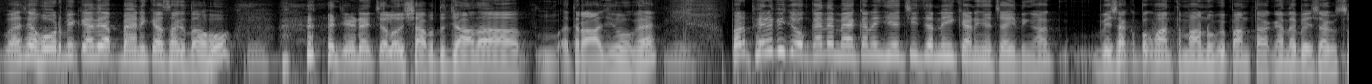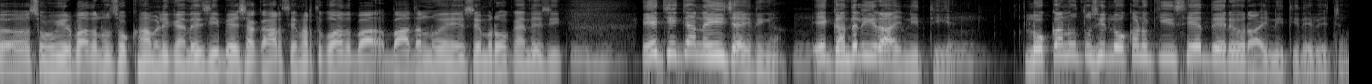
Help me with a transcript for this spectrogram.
ਵੈਸੇ ਹੋਰ ਵੀ ਕਹਿੰਦੇ ਆ ਮੈਂ ਨਹੀਂ ਕਹਿ ਸਕਦਾ ਉਹ। ਜਿਹੜੇ ਚਲੋ ਸ਼ਬਦ ਜ਼ਿਆਦਾ ਇਤਰਾਜ਼ਯੋਗ ਹੈ। ਪਰ ਫਿਰ ਵੀ ਜੋ ਕਹਿੰਦੇ ਮੈਂ ਕਹਿੰਦਾ ਜੀ ਇਹ ਚੀਜ਼ਾਂ ਨਹੀਂ ਕਹਿਣੀਆਂ ਚਾਹੀਦੀਆਂ। ਬੇਸ਼ੱਕ ਭਗਵੰਤ ਮਾਨ ਨੂੰ ਕੋਈ ਭੰਤਾ ਕਹਿੰਦਾ ਬੇਸ਼ੱਕ ਸੁਖਵੀਰ ਬਾਦਲ ਨੂੰ ਸੁੱਖਾਂ ਵਾਲੀ ਕਹਿੰਦੇ ਸੀ ਬੇਸ਼ੱਕ ਹਰਸਿਮਰਤ ਕੌਰ ਬਾਦਲ ਨੂੰ ਇਹ ਸਿਮਰੋ ਕਹਿੰਦੇ ਸੀ। ਇਹ ਚੀਜ਼ਾਂ ਨਹੀਂ ਚਾਹੀਦੀਆਂ। ਇਹ ਗੰਦਲੀ ਰਾਜਨੀਤੀ ਹੈ। ਲੋਕਾਂ ਨੂੰ ਤੁਸੀਂ ਲੋਕਾਂ ਨੂੰ ਕੀ ਸੇਧ ਦੇ ਰਹੇ ਹੋ ਰਾਜਨੀਤੀ ਦੇ ਵਿੱਚੋਂ?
